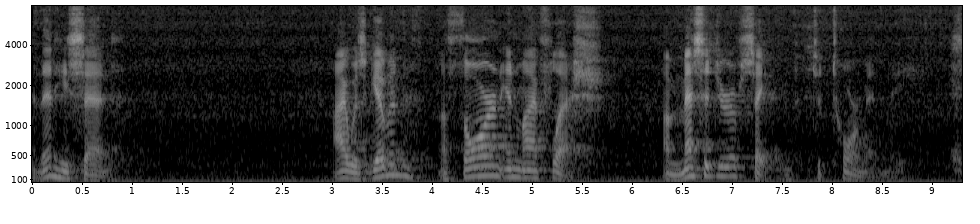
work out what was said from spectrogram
And then he said, I was given a thorn in my flesh, a messenger of Satan to torment me.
